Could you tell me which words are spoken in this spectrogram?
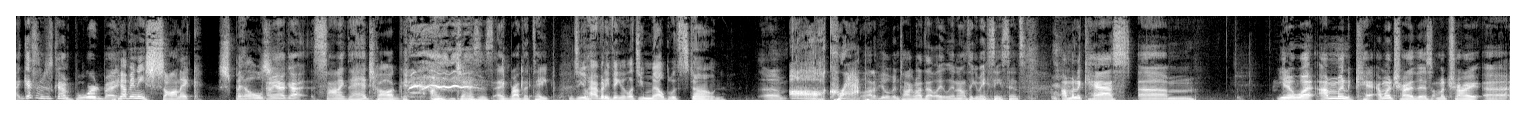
I guess I'm just kind of bored by. Do you have any Sonic spells? I mean, I got Sonic the Hedgehog on Genesis. I brought the tape. Do you have anything that lets you meld with stone? Um, oh crap! A lot of people have been talking about that lately, and I don't think it makes any sense. I'm gonna cast. Um, you know what? I'm gonna ca- I'm gonna try this. I'm gonna try uh,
